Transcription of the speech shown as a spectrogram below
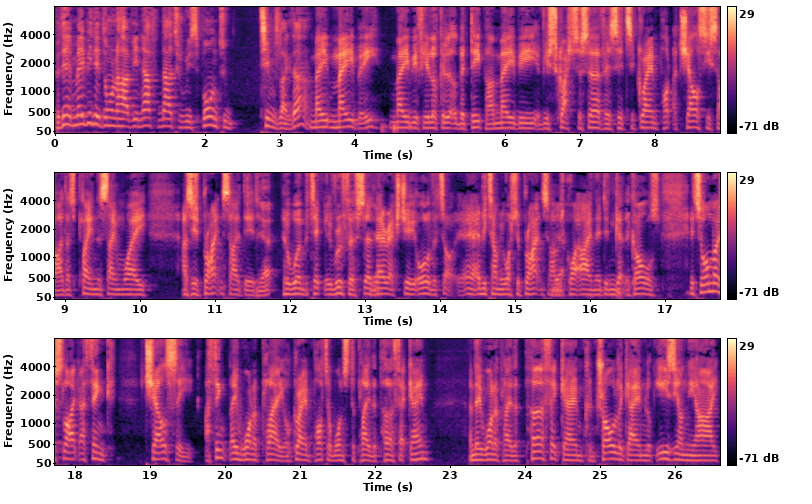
but then maybe they don't have enough now to respond to teams like that. May- Maybe, maybe if you look a little bit deeper, maybe if you scratch the surface, it's a Graham Potter Chelsea side that's playing the same way as his Brighton side did, Yeah. who weren't particularly ruthless. So Their XG, all of the time, every time you watch the Brighton side, was quite high, and they didn't get the goals. It's almost like I think Chelsea, I think they want to play, or Graham Potter wants to play the perfect game. And they want to play the perfect game, control the game, look easy on the eye,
